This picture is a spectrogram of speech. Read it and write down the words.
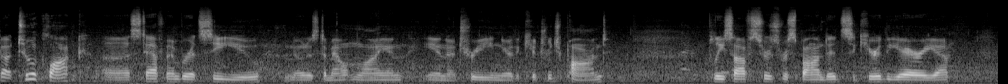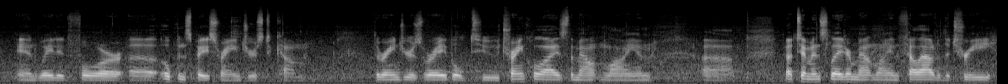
About 2 o'clock, a staff member at CU noticed a mountain lion in a tree near the Kittredge Pond. Police officers responded, secured the area, and waited for uh, open space rangers to come. The rangers were able to tranquilize the mountain lion. Uh, about 10 minutes later, mountain lion fell out of the tree,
